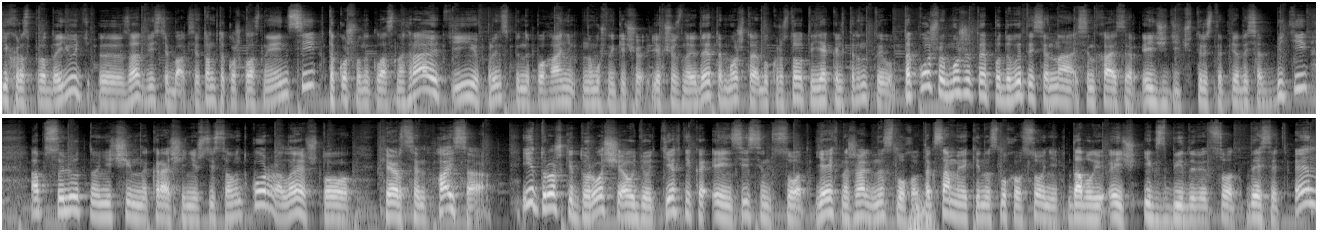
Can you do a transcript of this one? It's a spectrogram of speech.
їх розпродають е, за 200 баксів. Там також класний ANC, також вони класно грають і, в принципі, непогані навушники. Що, якщо знайдете, можете використовувати як альтернативу. Також ви можете подивитися на Sennheiser HD 450 BT. Абсолютно нічим не краще, ніж ці Soundcore, але ж то Sennheiser. І трошки дорожча аудіотехніка ANC 700. Я їх, на жаль, не слухав. Так само, як і не слухав Sony WH-XB910N,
